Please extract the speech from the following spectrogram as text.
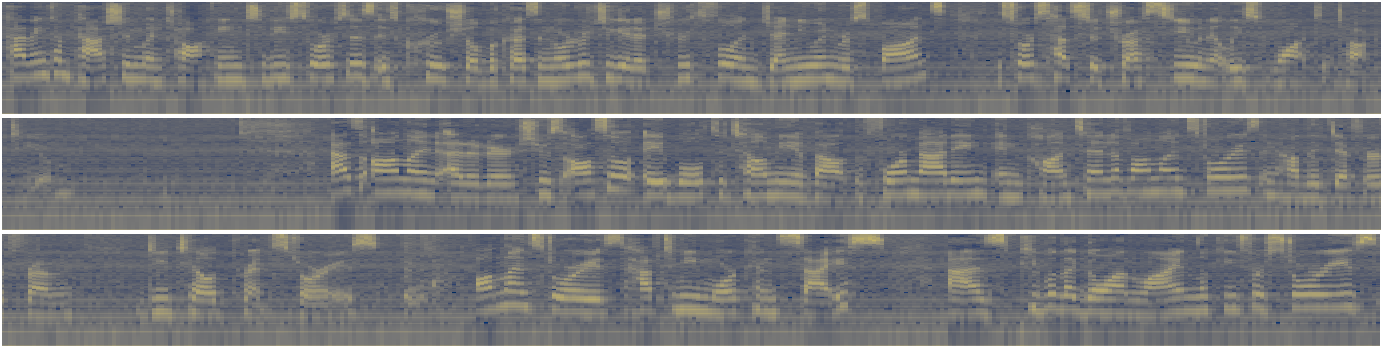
Having compassion when talking to these sources is crucial because in order to get a truthful and genuine response, the source has to trust you and at least want to talk to you. As online editor, she was also able to tell me about the formatting and content of online stories and how they differ from detailed print stories. Online stories have to be more concise as people that go online looking for stories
